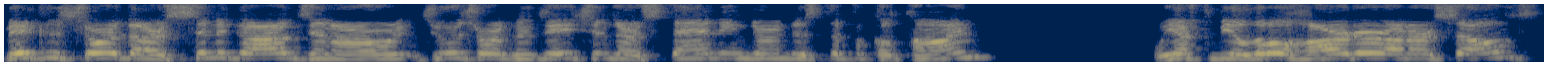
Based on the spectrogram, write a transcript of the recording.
making sure that our synagogues and our Jewish organizations are standing during this difficult time, we have to be a little harder on ourselves.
